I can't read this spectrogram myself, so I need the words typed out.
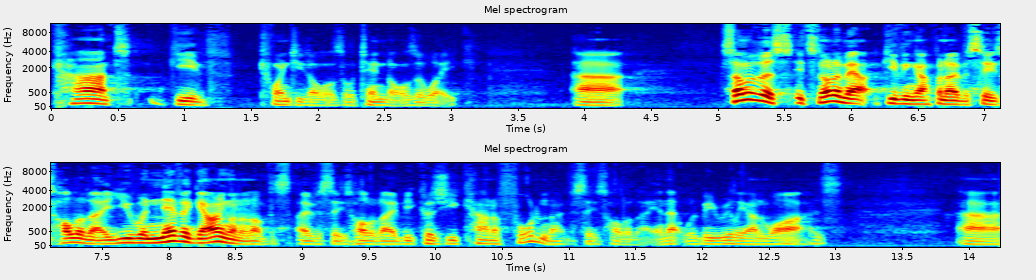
can't give $20 or $10 a week. Uh, some of us, it's not about giving up an overseas holiday. You were never going on an overseas holiday because you can't afford an overseas holiday, and that would be really unwise. Uh,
